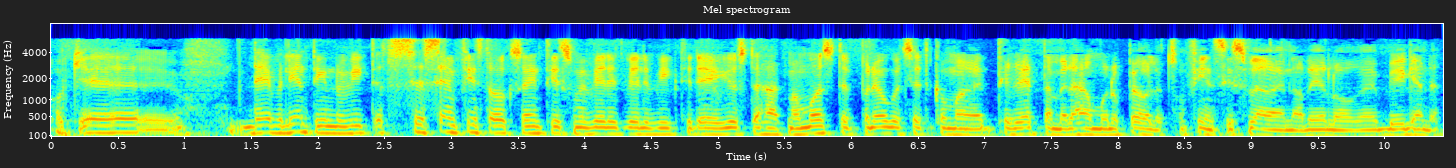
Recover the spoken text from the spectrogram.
Och eh, det är väl egentligen det viktigaste. Sen finns det också en till som är väldigt, väldigt viktig. Det är just det här att man måste på något sätt komma till rätta med det här monopolet som finns i Sverige när det gäller eh, byggandet.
